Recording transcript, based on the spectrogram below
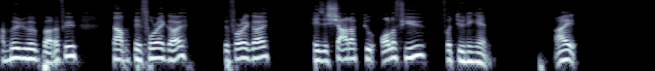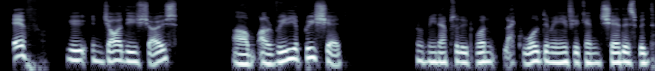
I'm very, very proud of you. Now, before I go, before I go, here's a shout out to all of you for tuning in. Right. If you enjoy these shows, um, I'll really appreciate. It'll mean absolute one like world to me if you can share this with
